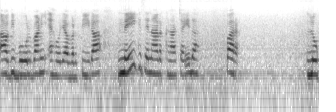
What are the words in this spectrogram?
ਆਪਦੀ ਬੋਲਬਾਣੀ, ਇਹੋ ਜਿਹਾ ਵਰਤੀਰਾ ਨਹੀਂ ਕਿਸੇ ਨਾਲ ਰੱਖਣਾ ਚਾਹੀਦਾ। ਪਰ ਲੋਕ,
